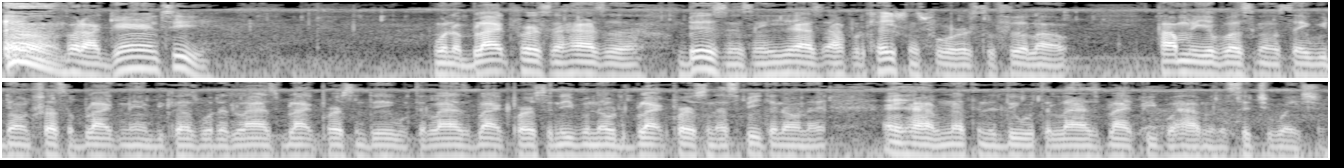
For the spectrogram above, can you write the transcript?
but I guarantee when a black person has a business and he has applications for us to fill out, how many of us are going to say we don't trust a black man because what the last black person did with the last black person, even though the black person that's speaking on that ain't have nothing to do with the last black people having a situation?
